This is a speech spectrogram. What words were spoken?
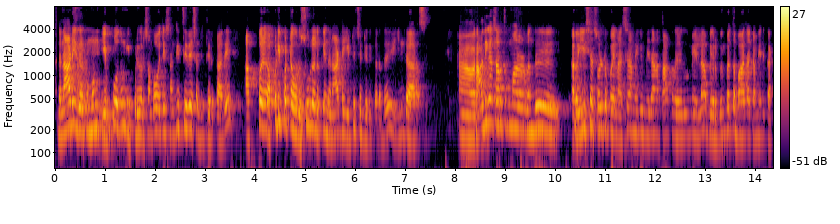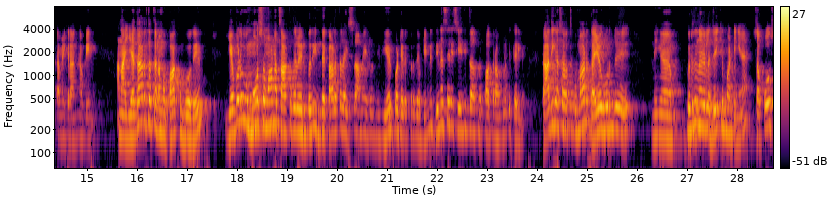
இந்த நாடு இதற்கு முன் எப்போதும் இப்படி ஒரு சம்பவத்தை சந்தித்தவே சந்தித்து இருக்காது அப்ப அப்படிப்பட்ட ஒரு சூழலுக்கு இந்த நாட்டை இட்டு சென்றிருக்கிறது இந்த அரசு. ராதிகா சரத்குமார் வந்து ஈஸியாக சொல்லிட்டு போயிடலாம். இஸ்லாமிக்கு மீதான தாக்குதல் எதுவுமே இல்லை. அப்படி ஒரு பிம்பத்தை பாஜக மீது கட்டமைக்கிறாங்க அப்படின்னு. ஆனால் யதார்த்தத்தை நம்ம பார்க்கும்போது எவ்வளவு மோசமான தாக்குதல் என்பது இந்த காலத்தில் இஸ்லாமியர்கள் மீது ஏற்பட்டிருக்கிறது அப்படின்னு தினசரி செய்தித்தாள்கள் பார்க்குறவங்களுக்கு தெரியும். ராதிகா சரத்குமார் தயவு கூர்ந்து நீங்கள் விருதுநகரில் ஜெயிக்க மாட்டீங்க. சப்போஸ்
